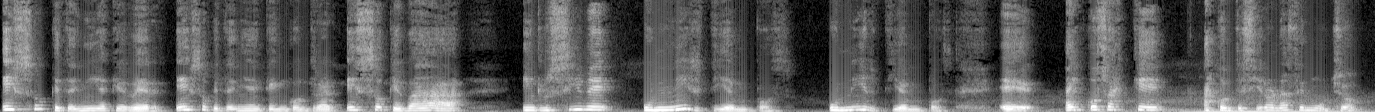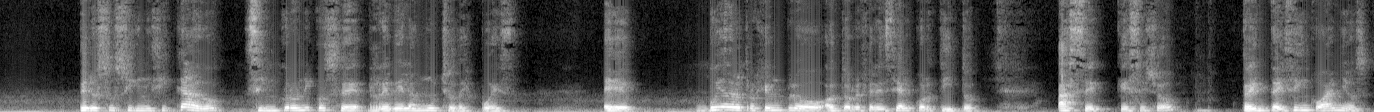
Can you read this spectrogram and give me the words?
eso que tenía que ver, eso que tenía que encontrar, eso que va a inclusive unir tiempos unir tiempos. Eh, hay cosas que acontecieron hace mucho, pero su significado sincrónico se revela mucho después. Eh, voy a dar otro ejemplo autorreferencial cortito. Hace, qué sé yo, 35 años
